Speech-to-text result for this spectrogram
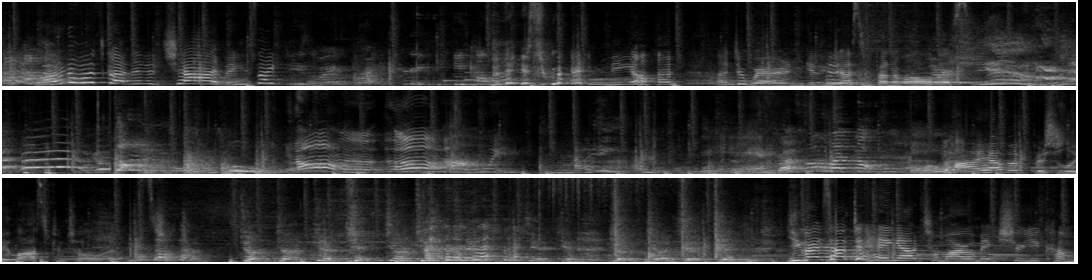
Well, I don't know what's gotten into Chad, but he's like He's wearing bright green neon. but he's wearing neon underwear and getting dressed in front of all of us. I have officially lost control of these children. You guys have to hang out tomorrow. Make sure you come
